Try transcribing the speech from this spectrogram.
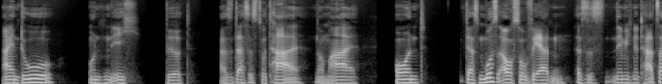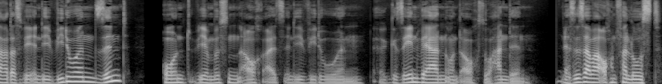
ein Du und ein Ich wird. Also das ist total normal. Und das muss auch so werden. Es ist nämlich eine Tatsache, dass wir Individuen sind und wir müssen auch als Individuen äh, gesehen werden und auch so handeln. Es ist aber auch ein Verlust,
